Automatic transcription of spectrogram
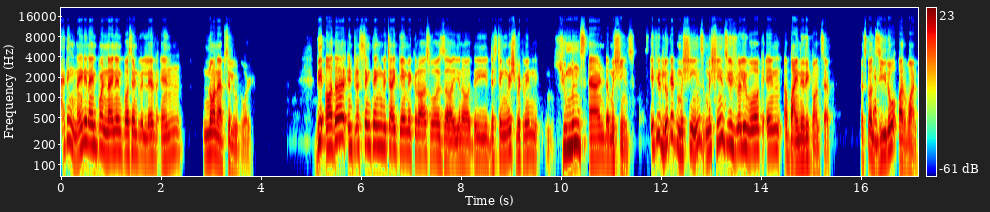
I think 99.99% we live in non-absolute world. The other interesting thing which I came across was, uh, you know, the distinguish between humans and the machines. If you look at machines, machines usually work in a binary concept. It's called yep. zero or one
